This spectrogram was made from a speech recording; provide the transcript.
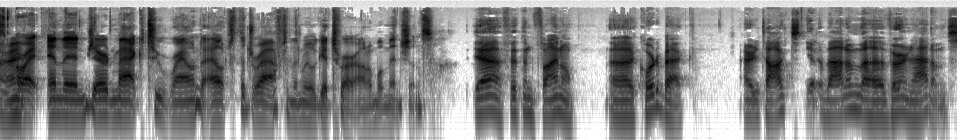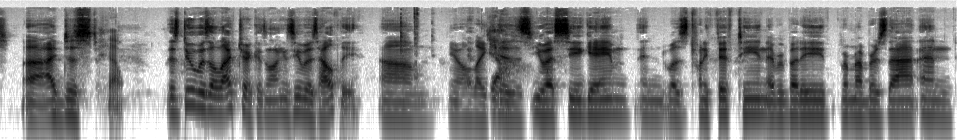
All right. All right, and then Jared Mack to round out the draft, and then we'll get to our honorable mentions. Yeah, fifth and final. Uh, quarterback. I already talked Yep. about him. Uh, Vernon Adams. Uh, I just Yep. this dude was electric as long as he was healthy. Um, you know, like Yeah. his USC game and was 2015. Everybody remembers that. And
